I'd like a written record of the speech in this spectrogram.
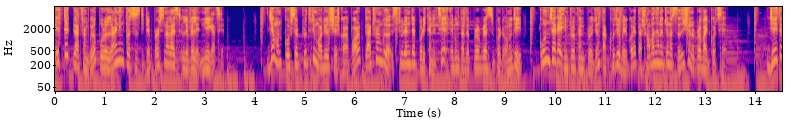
এডটেক প্ল্যাটফর্মগুলো পুরো লার্নিং প্রসেসটিকে পার্সোনালাইজড লেভেলে নিয়ে গেছে। যেমন কোর্সের প্রতিটি মডিউল শেষ করার পর প্ল্যাটফর্মগুলো স্টুডেন্টের পরীক্ষা নিচ্ছে এবং তাদের প্রোগ্রেস রিপোর্ট অনুযায়ী কোন জায়গায় ইমপ্রুভমেন্ট প্রয়োজন তা খুঁজে বের করে তা সমাধানের জন্য সাজেশন প্রোভাইড করছে। যেহেতু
